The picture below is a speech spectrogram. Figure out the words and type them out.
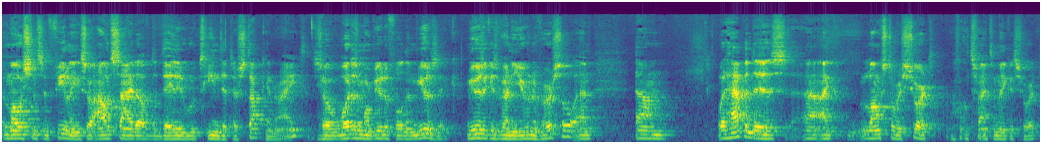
emotions and feelings. So outside of the daily routine that they're stuck in, right? So what is more beautiful than music? Music is very universal, and um, what happened is, uh, I, long story short, I'll try to make it short,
